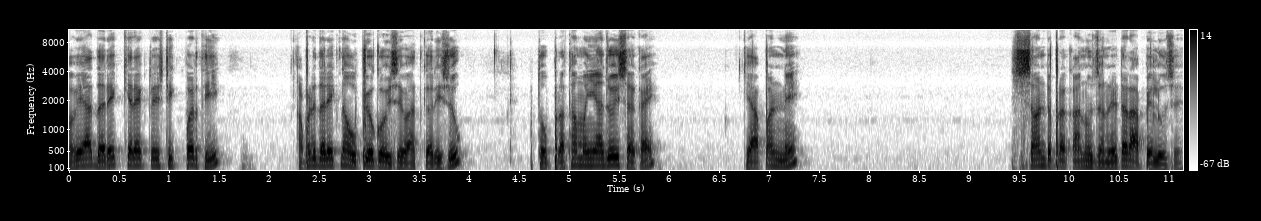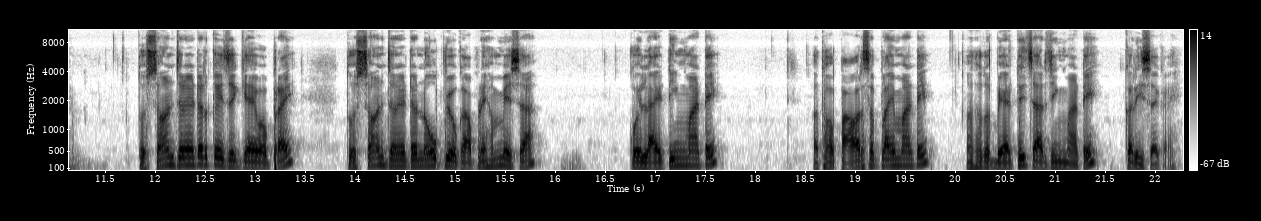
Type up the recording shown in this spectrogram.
હવે આ દરેક કેરેક્ટરિસ્ટિક પરથી આપણે દરેકના ઉપયોગો વિશે વાત કરીશું. તો પ્રથમ અહીંયા જોઈ શકાય કે આપણને શન્ટ પ્રકારનું જનરેટર આપેલું છે. તો શન્ટ જનરેટર કઈ જગ્યાએ વપરાય? તો શન્ટ જનરેટરનો ઉપયોગ આપણે હંમેશા કોઈ લાઇટિંગ માટે અથવા પાવર સપ્લાય માટે અથવા તો બેટરી ચાર્જિંગ માટે કરી શકાય.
